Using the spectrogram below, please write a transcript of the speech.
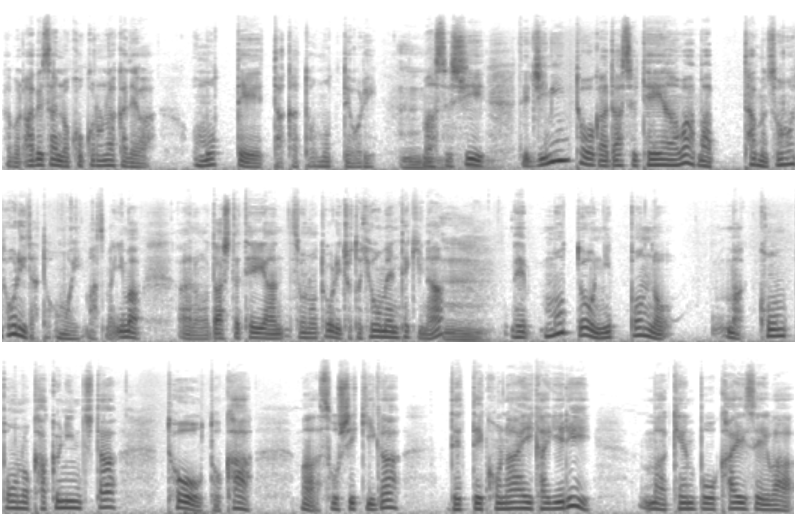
多分安倍さんの心の中では思っていたかと思っておりますし、うん、で自民党が出す提案は、まあ、多分その通りだと思います。まあ、今あの出した提案その通りちょっと表面的な、うん、でもっと日本の、まあ、根本の確認した党とか、まあ、組織が出てこない限り、まあ、憲法改正は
